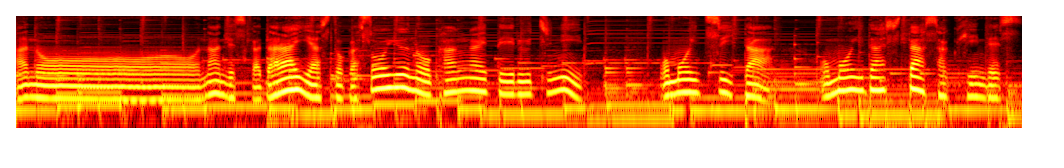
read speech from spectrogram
あの何、ですかダライアスとかそういうのを考えているうちに思いついた思い出した作品です。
